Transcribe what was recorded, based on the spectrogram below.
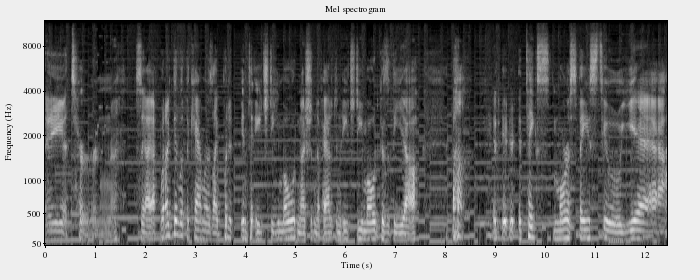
a turn. Yeah, what I did with the camera is I put it into HD mode, and I shouldn't have had it in HD mode because of the, uh it, it, it takes more space to, yeah,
